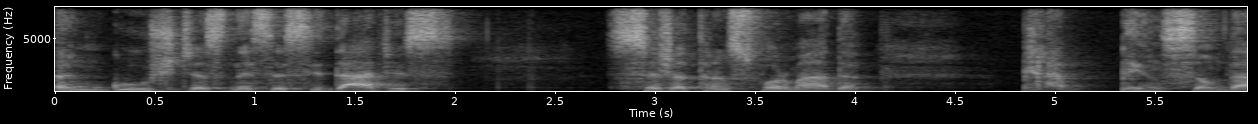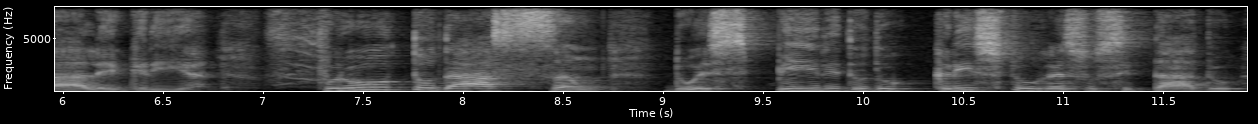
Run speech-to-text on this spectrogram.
angústias, necessidades, seja transformada pela bênção da alegria, fruto da ação do Espírito do Cristo ressuscitado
